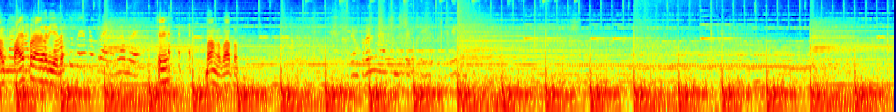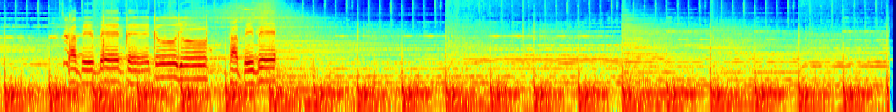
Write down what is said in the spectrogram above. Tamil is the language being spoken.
அவள் பயப்படுறாரு தெரியல பார்த்து பயப்பட போறாங்க முதல் முதல். சரி வாங்க பார்ப்போம் என் பிறந்த நாள் வந்து கிடைக்கல. ஹாப்பி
